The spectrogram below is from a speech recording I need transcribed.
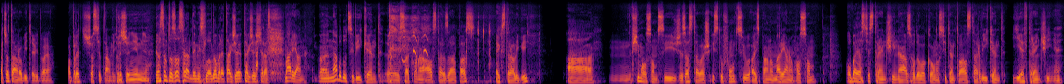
A čo tam robíte vy dvaja? A prečo čo ste tam vy? prečo nie mňa? Ja som to zo srandy myslel. Dobre, takže, takže ešte raz. Marian, e, na budúci víkend e, sa koná All-Star zápas Extraligy a mm, všimol som si, že zastávaš istú funkciu aj s pánom Marianom Hosom. Obaja ste z Trenčína a z hodov okolností tento All-Star víkend je v Trenčíne.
